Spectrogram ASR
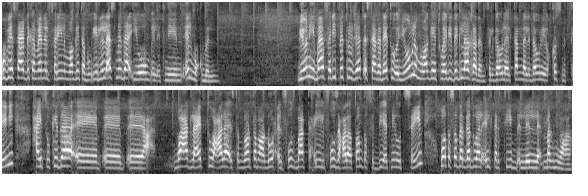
وبيستعد كمان الفريق لمواجهة أبو قير للأسمدة يوم الاثنين المقبل. بينهي بقى فريق بتروجيت استعداداته اليوم لمواجهة وادي دجلة غدا في الجولة الثامنة لدوري القسم الثاني حيث كده آه، آه، آه، وعد لعيبته على استمرار طبعا روح الفوز بعد تحقيق الفوز على طنطا في الدقيقة 92 وتصدر جدول الترتيب للمجموعة.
